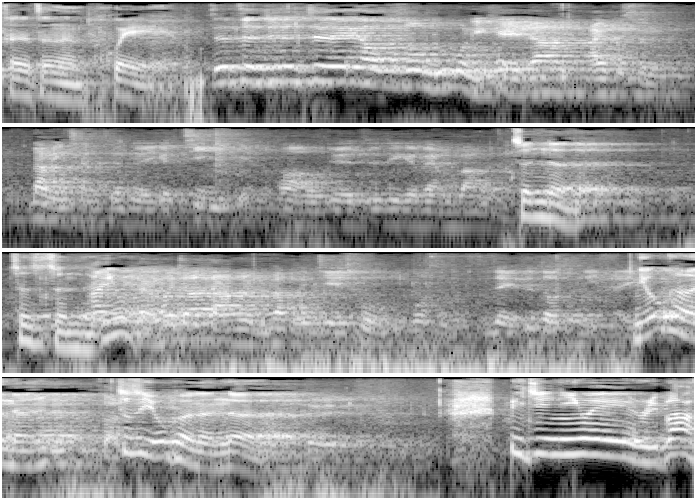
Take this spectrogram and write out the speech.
这个真的会。这这就是这在告诉说，如果你可以让艾弗森让你产生的一个记忆点的话，我觉得这是一个非常棒的。真的。这是真的，他有可能会教导你，不会接触你或什么之类，这都是你的。有可能，这是有可能的。对。毕竟因为 Reebok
